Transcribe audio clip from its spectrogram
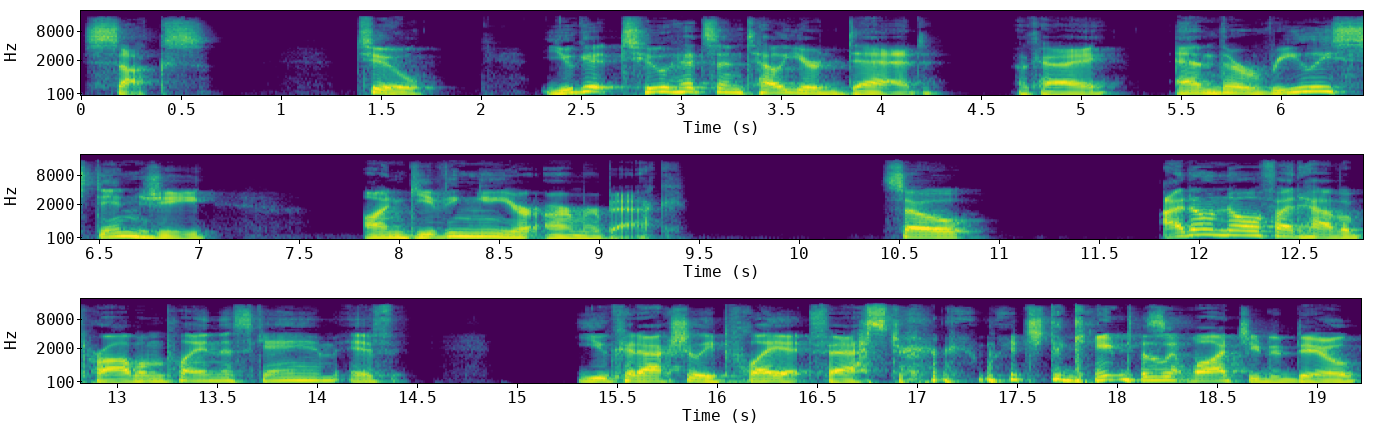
sucks. Two, you get two hits until you're dead Okay. And they're really stingy on giving you your armor back. So I don't know if I'd have a problem playing this game if you could actually play it faster, which the game doesn't want you to do.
